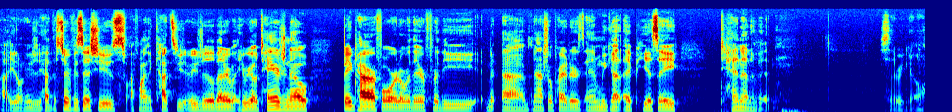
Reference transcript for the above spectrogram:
Uh, you don't usually have the surface issues. I find the cuts are usually a little better. But here we go, Tanner Jeannot, big power forward over there for the uh, Nashville Predators, and we got a PSA 10 out of it. So there we go.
